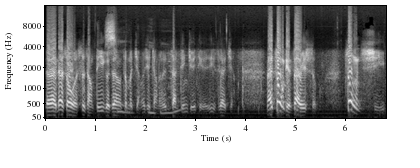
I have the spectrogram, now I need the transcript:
呃，那时候我市场第一个这样这么讲，而且讲的很斩钉截铁，一直在讲。来，重点在于什么？重企。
